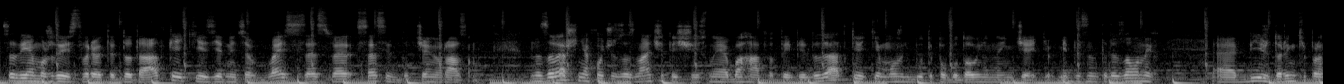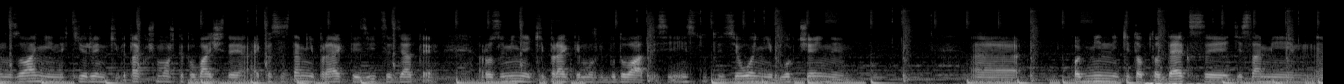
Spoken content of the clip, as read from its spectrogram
Це дає можливість створювати додатки, які з'єднуються в весь всесвіт блокчейну разом. На завершення хочу зазначити, що існує багато типів додатків, які можуть бути побудовані на інжектів. Від децентралізованих е, бірж до ринків прогнозування і NFT ринків. Ви також можете побачити екосистемні проекти і звідси взяти розуміння, які проекти можуть будуватися. Інституційні блокчейни, е, обмінники, тобто DEX, ті самі е,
